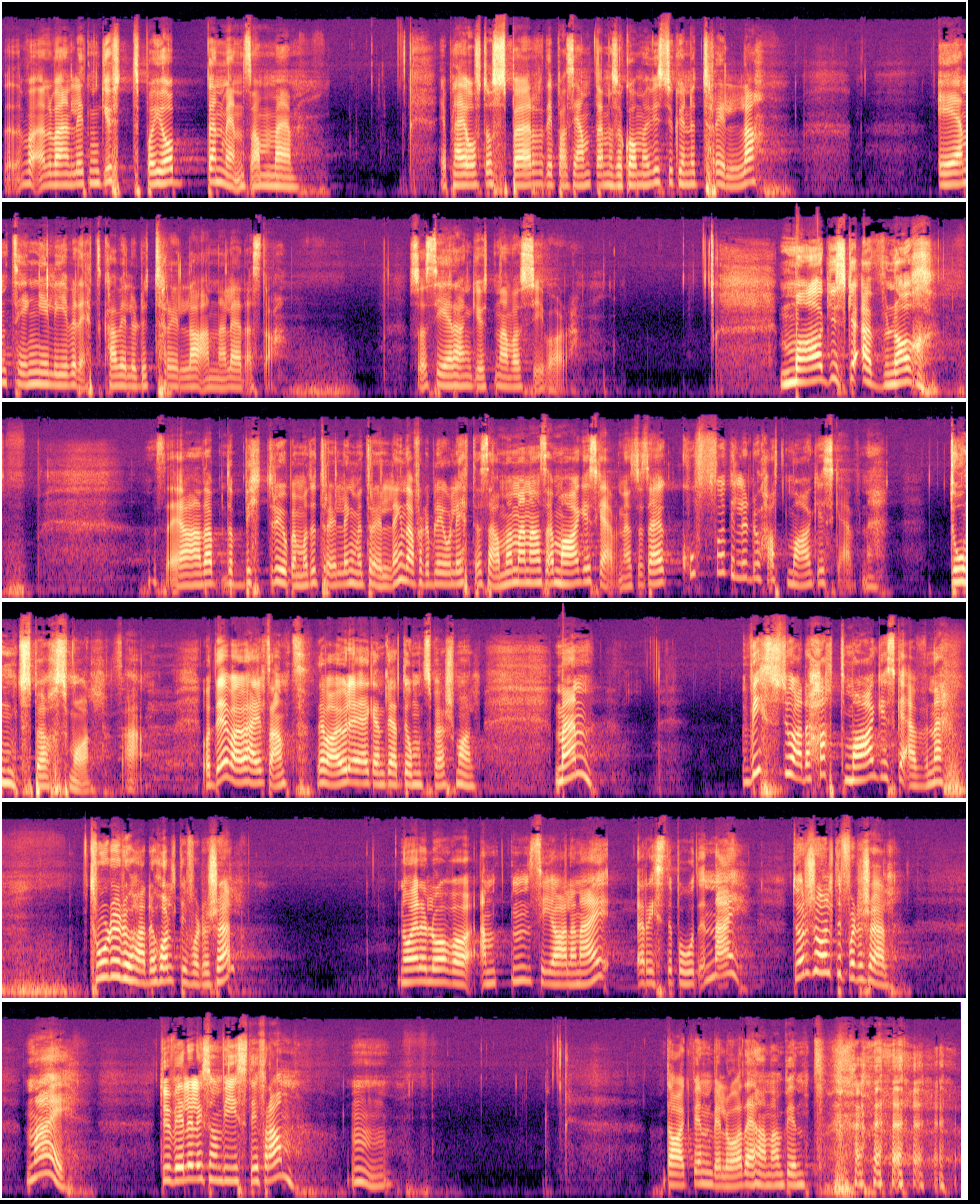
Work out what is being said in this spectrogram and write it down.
Det var en liten gutt på jobben min som eh, Jeg pleier ofte å spørre de pasientene som kommer hvis du kunne trylle én ting i livet ditt, hva ville du trylle annerledes da? Så sier han gutten han var syv år. Magiske evner. Så ja, da, da, bytter du jo på en måte trylling med trylling, da, for det blir jo litt det samme. Men han sa magiske evner. Så sier jeg, hvorfor ville du hatt magiske evner? Dumt spørsmål, sa han. Og det var jo helt sant. Det var jo egentlig et dumt spørsmål. Men hvis du hadde hatt magiske evner, tror du du hadde holdt dem for deg sjøl? Nå er det lov å enten si ja eller nei. Riste på hodet. Nei, du hadde ikke holdt dem for deg sjøl. Nei. Du ville liksom vise dem fram. Mm. Dagfinn Bilå, det han har begynt.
